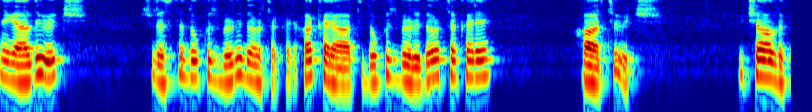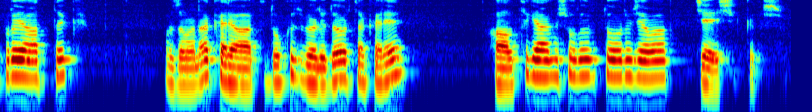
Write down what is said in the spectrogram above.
Ne geldi? 3. Şurası da 9 bölü 4 a kare. a kare artı 9 bölü 4 a kare artı 3. 3'ü aldık, buraya attık. O zaman a kare artı 9 bölü 4 a kare 6 gelmiş olur. Doğru cevap C şıkkıdır.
